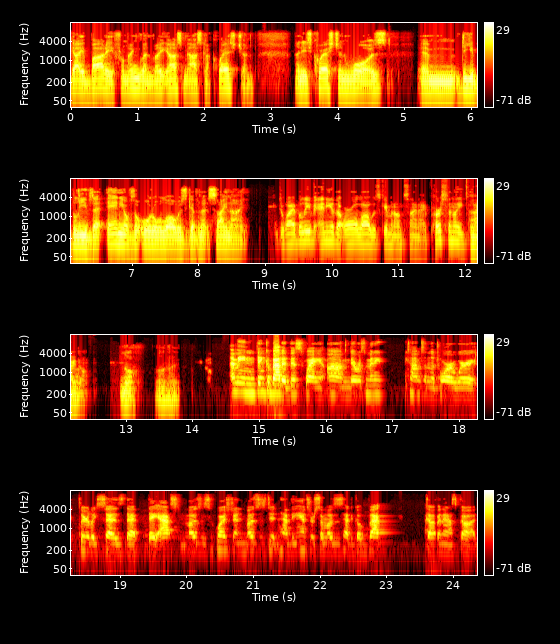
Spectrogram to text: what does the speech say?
guy Barry from England, right? He asked me to ask a question, and his question was, um, "Do you believe that any of the oral law was given at Sinai?" Do I believe any of the oral law was given on Sinai? Personally, I Uh-huh. don't. No. All right. I mean, think about it this way. Um, there was many times in the Torah where it clearly says that they asked Moses a question. Moses didn't have the answer, so Moses had to go back up and ask God.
